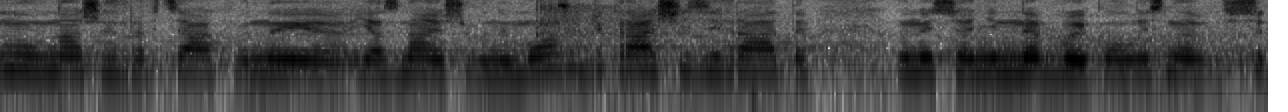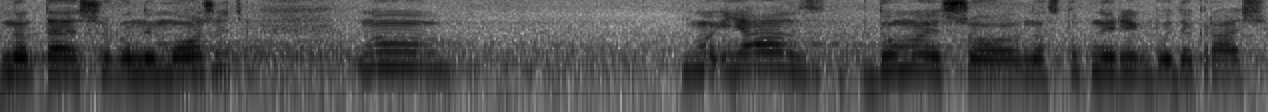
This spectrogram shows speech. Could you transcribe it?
ну, в наших гравцях. Вони я знаю, що вони можуть краще зіграти. Вони сьогодні не виклались на, на те, що вони можуть. Ну я думаю, що наступний рік буде краще.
